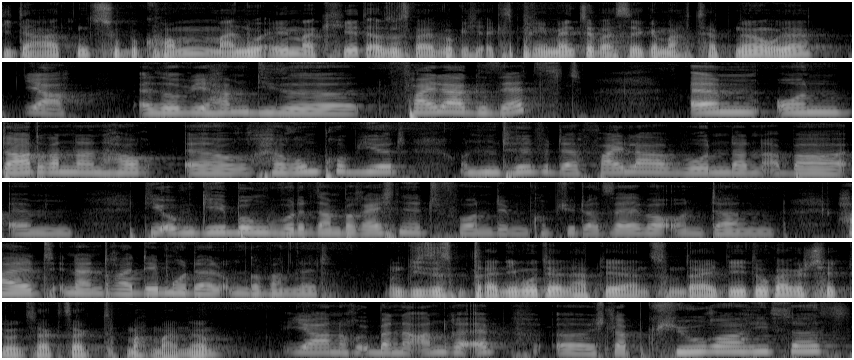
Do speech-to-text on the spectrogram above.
die Daten zu bekommen, manuell markiert, also es war ja wirklich Experimente, was ihr gemacht habt, ne, oder? Ja, also wir haben diese Pfeiler gesetzt ähm, und daran dann hau- äh, herumprobiert und mit Hilfe der Pfeiler wurden dann aber ähm, die Umgebung wurde dann berechnet von dem Computer selber und dann halt in ein 3D-Modell umgewandelt. Und dieses 3D-Modell habt ihr dann zum 3D-Drucker geschickt und sagt, sagt, mach mal, ne? Ja, noch über eine andere App, äh, ich glaube Cura hieß das.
